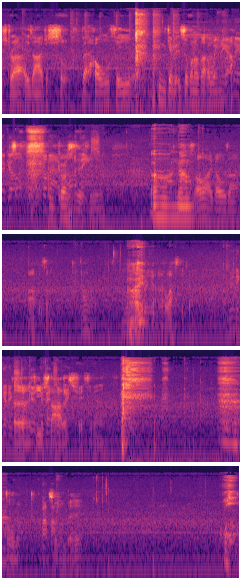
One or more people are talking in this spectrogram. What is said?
strat is I just suck that whole team and give it to one of our wing The backs. earlier Who crosses it to you. Oh That's no. all our goals are. Half the time. Alright. Alright. bring out an Elastico. Really getting Uh, stuck if you start this shit again. Oh my. Someone to hit. Oh,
